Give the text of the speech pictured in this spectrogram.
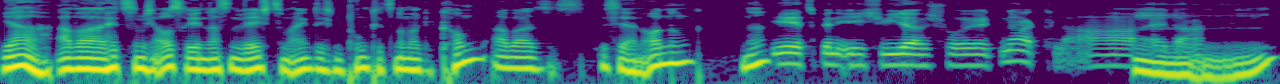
Ja, aber hättest du mich ausreden lassen, wäre ich zum eigentlichen Punkt jetzt nochmal gekommen, aber es ist ja in Ordnung, ne? Jetzt bin ich wieder schuld. Na klar, Alter. Mhm.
